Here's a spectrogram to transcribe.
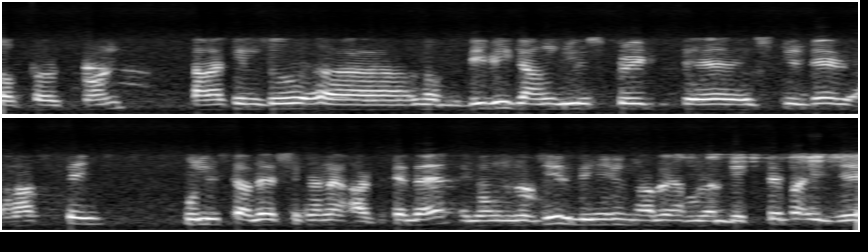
doctor front. তারা কিন্তু বিবি গাঙ্গুলি স্ট্রিট স্ট্রিটের আসতেই পুলিশ তাদের সেখানে আটকে দেয় এবং নজিরবিহীন ভাবে আমরা দেখতে পাই যে,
